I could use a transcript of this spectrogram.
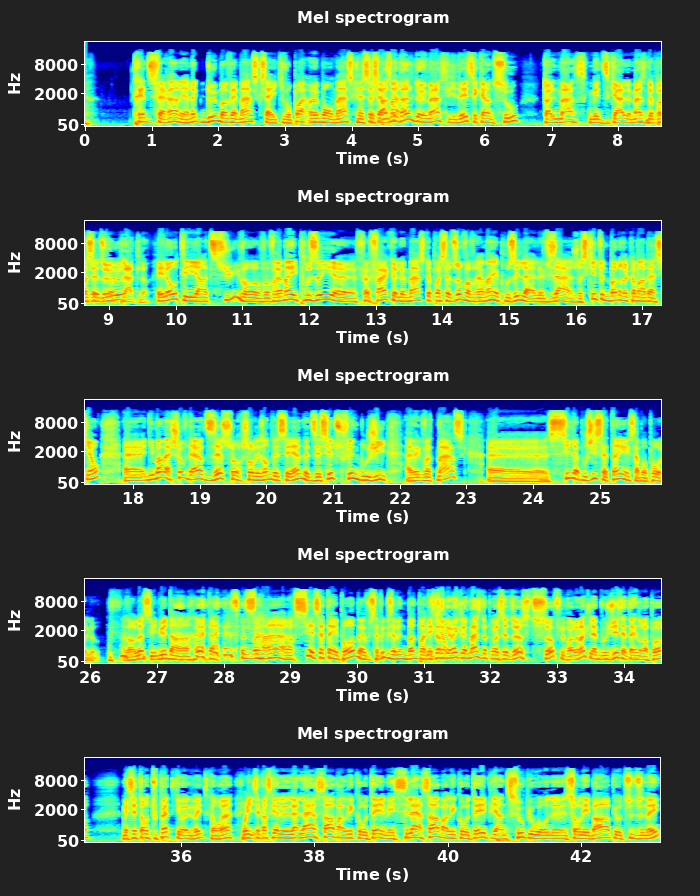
très différents. Il y en a que deux mauvais masques, ça équivaut pas à un bon masque nécessairement. Je pense que dans le deux masques, l'idée, c'est qu'en dessous, t'as le masque médical, le masque de, procédure, plate. Là. Et l'autre est en tissu, va, va vraiment épouser, euh, faire que le masque de procédure va vraiment épouser la, le visage, ce qui est une bonne recommandation. Euh, Nima Machouf, d'ailleurs, disait sur, sur les ondes de LCN, d'essayer de souffler une bougie avec votre masque. Euh, si la bougie s'éteint, ça va pas. là. Alors là, c'est mieux dans... dans bonne... Alors si elle s'éteint pas, ben, vous savez que vous avez une bonne protection. Mais parce qu'avec le masque de procédure, si tu souffles, probablement que la bougie s'éteindra pas. Mais c'est ton toupette qui va lever, tu comprends? Oui. C'est parce que l'air sort par les côtés. Mais si l'air sort par les côtés, puis en dessous, puis euh, sur les bords, puis au-dessus du nez,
